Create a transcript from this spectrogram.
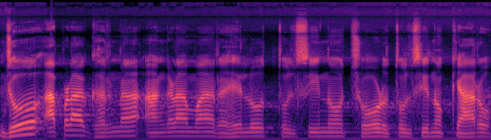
જો આપણા ઘરના આંગણામાં રહેલો તુલસીનો છોડ, તુલસીનો ક્યારો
